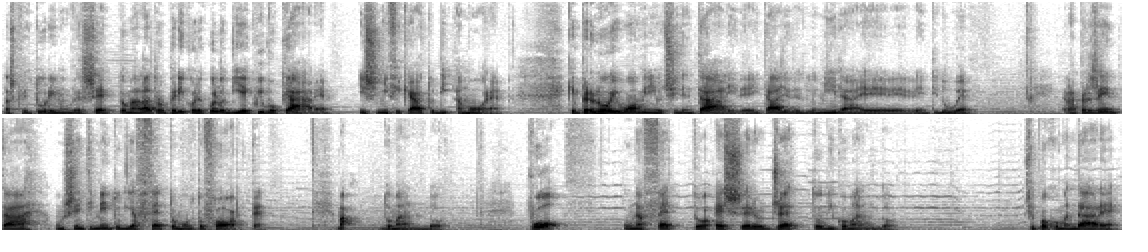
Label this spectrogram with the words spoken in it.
la scrittura in un versetto, ma l'altro pericolo è quello di equivocare il significato di amore, che per noi uomini occidentali dell'Italia del 2022 rappresenta un sentimento di affetto molto forte. Ma domando, può un affetto essere oggetto di comando? Si può comandare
